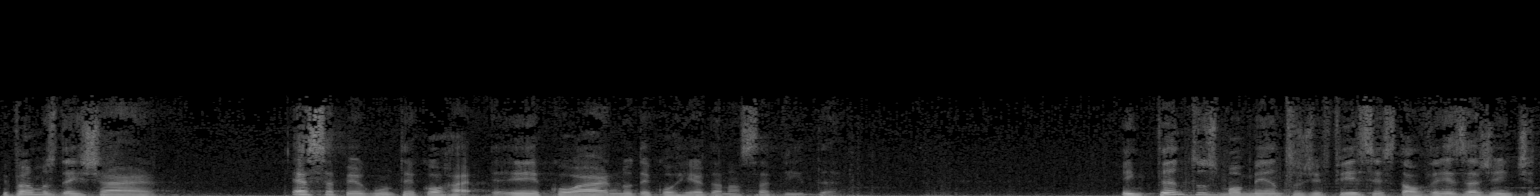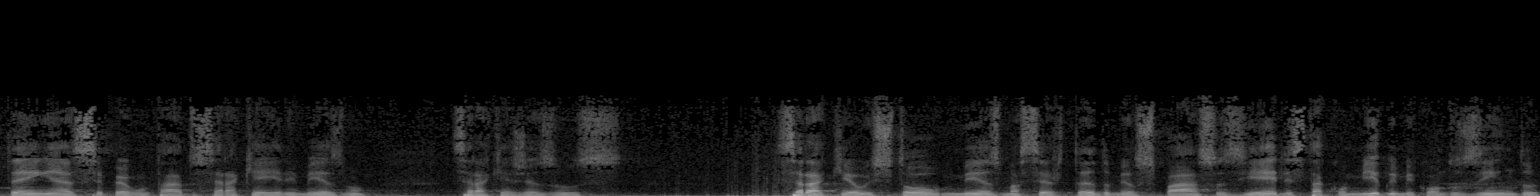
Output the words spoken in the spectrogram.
E vamos deixar essa pergunta ecoar, ecoar no decorrer da nossa vida. Em tantos momentos difíceis, talvez a gente tenha se perguntado: será que é Ele mesmo? Será que é Jesus? Será que eu estou mesmo acertando meus passos e Ele está comigo e me conduzindo?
